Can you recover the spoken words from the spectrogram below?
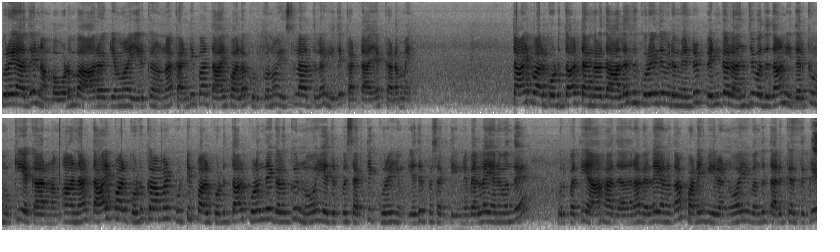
குறையாது. நம்ம உடம்பு ஆரோக்கியமாக இருக்கணும்னா கண்டிப்பாக தாய்ப்பாலை கொடுக்கணும். இஸ்லாத்தில் இது கட்டாய கடமை. தாய்ப்பால் கொடுத்தால் தங்களது அழகு குறைந்துவிடும் என்று பெண்கள் அஞ்சுவதுதான் இதற்கு முக்கிய காரணம். ஆனால் தாய்ப்பால் கொடுக்காமல் குட்டிப்பால் கொடுத்தால் குழந்தைகளுக்கு நோய் எதிர்ப்பு சக்தி குறையும். எதிர்ப்பு சக்தி. வெள்ளையணு வந்து உற்பத்தி ஆகாது. அதனால் வெள்ளையணு தான் படை வீரன் நோய் வந்து தடுக்கிறதுக்கு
